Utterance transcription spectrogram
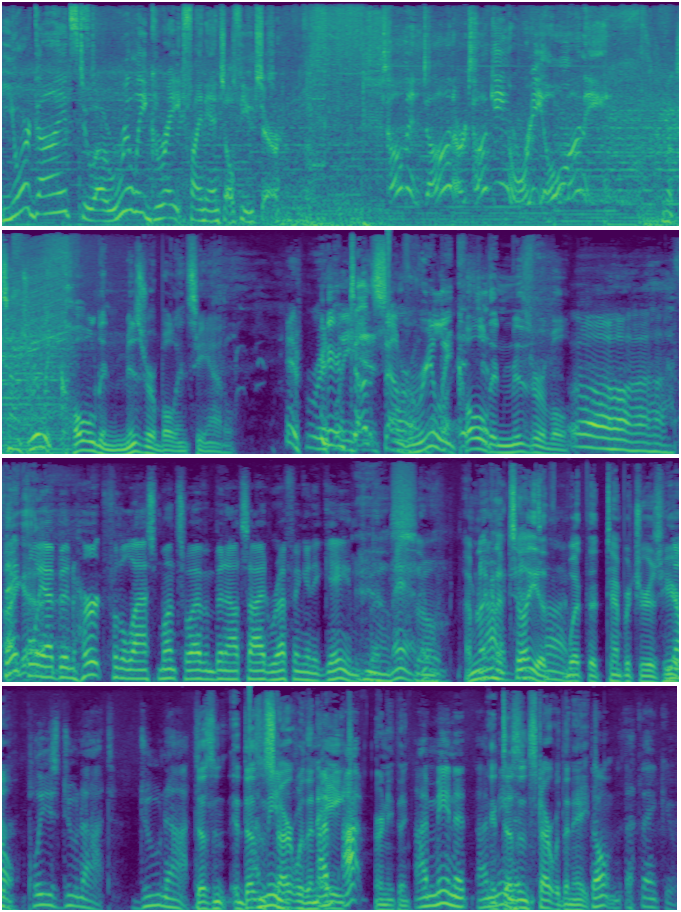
Your guides to a really great financial future. Tom and Don are talking real money. That sounds really cold and miserable in Seattle. It really it does sound horrible. really cold just- and miserable. Thankfully, I've been hurt for the last month, so I haven't been outside refing any games. But man, so I'm not, not going to tell you time. what the temperature is here. No, please do not. Do not. Doesn't it doesn't I mean start with an I'm- eight I- or anything? I mean it. I mean it doesn't start with an eight. Don't. uh, Thank you.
